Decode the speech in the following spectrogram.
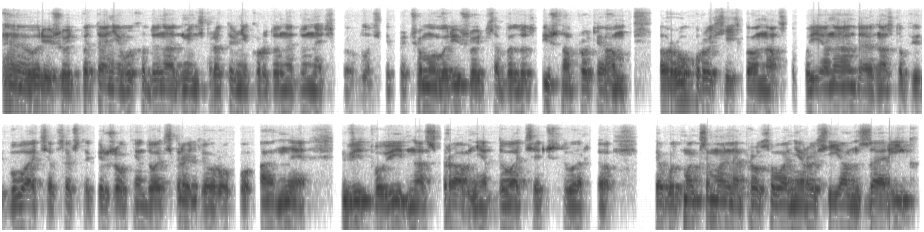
е, вирішують питання виходу на адміністративні кордони Донецької області. Причому вирішують це безуспішно протягом року російського наступу. Я нагадаю, наступ відбувається все ж таки жовтня 23-го року, а не відповідно з травня 24-го. Так от максимальне просування росіян за рік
